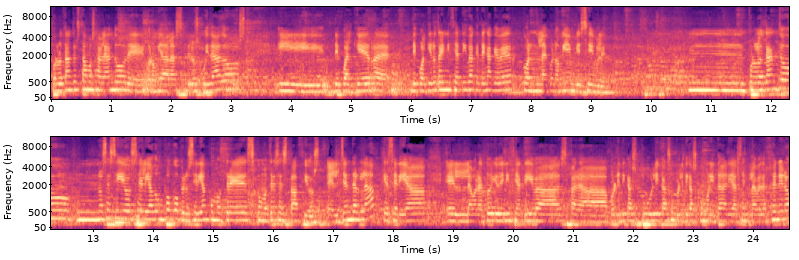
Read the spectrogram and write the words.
Por lo tanto, estamos hablando de economía de, de los cuidados, y de cualquier, eh, de cualquier otra iniciativa que tenga que ver con la economía invisible. Mm, por lo tanto, mm, no sé si os he liado un poco, pero serían como tres, como tres espacios. El Gender Lab, que sería el laboratorio de iniciativas para políticas públicas o políticas comunitarias en clave de género.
